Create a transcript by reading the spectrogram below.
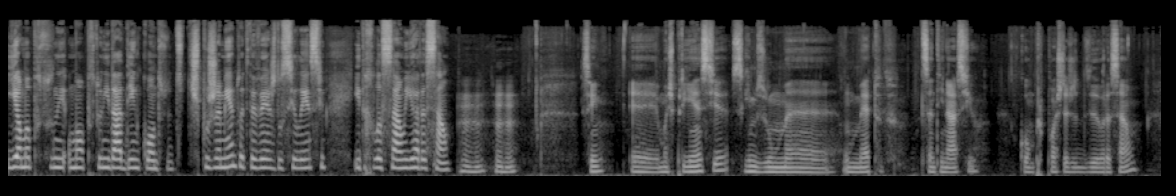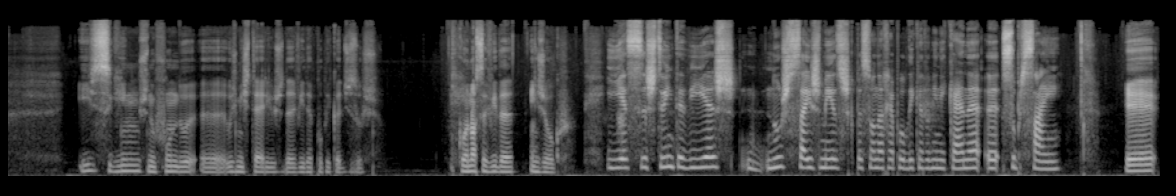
e é uma, oportuni- uma oportunidade de encontro, de despojamento através do silêncio e de relação e oração. Uhum, uhum. Sim, é uma experiência. Seguimos uma, um método de Santo Inácio com propostas de oração e seguimos, no fundo, eh, os mistérios da vida pública de Jesus. Com a nossa vida em jogo. E esses 30 dias, nos seis meses que passou na República Dominicana, uh, sobressaem. É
